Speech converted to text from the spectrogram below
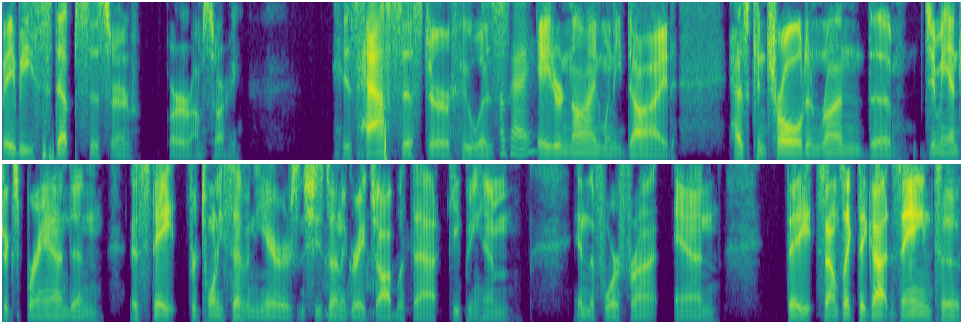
baby stepsister, or I'm sorry, his half sister, who was okay. eight or nine when he died has controlled and run the Jimi Hendrix brand and estate for 27 years, and she's done a great job with that, keeping him in the forefront. And they sounds like they got Zayn to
